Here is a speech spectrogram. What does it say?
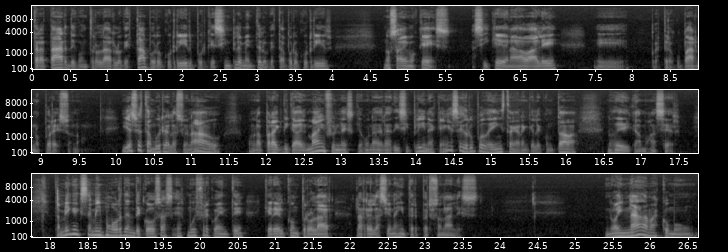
tratar de controlar lo que está por ocurrir, porque simplemente lo que está por ocurrir no sabemos qué es. Así que de nada vale eh, pues preocuparnos por eso. ¿no? Y eso está muy relacionado con la práctica del mindfulness, que es una de las disciplinas que en ese grupo de Instagram que le contaba nos dedicamos a hacer. También en ese mismo orden de cosas es muy frecuente querer controlar las relaciones interpersonales. No hay nada más común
